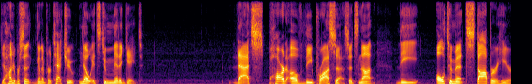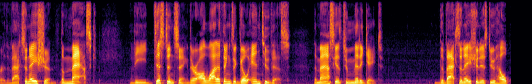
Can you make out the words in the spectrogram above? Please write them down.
100% going to protect you, no, it's to mitigate. That's part of the process. It's not the ultimate stopper here the vaccination, the mask, the distancing. There are a lot of things that go into this. The mask is to mitigate, the vaccination is to help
